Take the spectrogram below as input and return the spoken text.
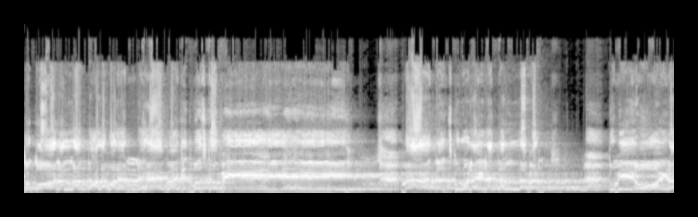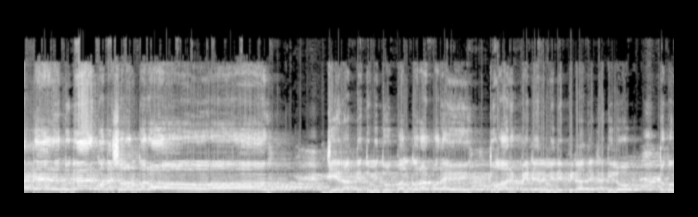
তখন যে রাতে তুমি দুধ পান করার পরে তোমার পেটের মধ্যে পীড়া দেখা দিল, তখন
